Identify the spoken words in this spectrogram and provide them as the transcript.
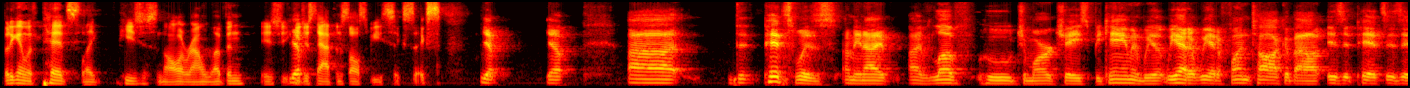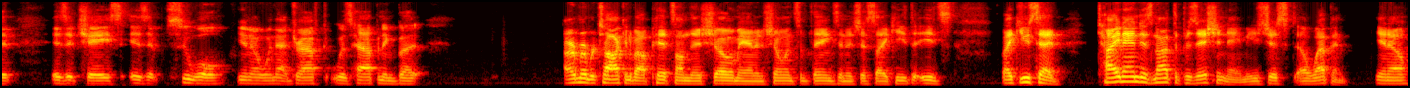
But again, with Pitts, like he's just an all around weapon. He yep. just happens to also be six six. Yep, yep. Uh, the Pitts was. I mean, I I love who Ja'Marr Chase became, and we we had a we had a fun talk about is it Pitts, is it is it Chase, is it Sewell? You know, when that draft was happening, but. I remember talking about Pitts on this show, man, and showing some things, and it's just like he's he's like you said, tight end is not the position name; he's just a weapon. You know,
